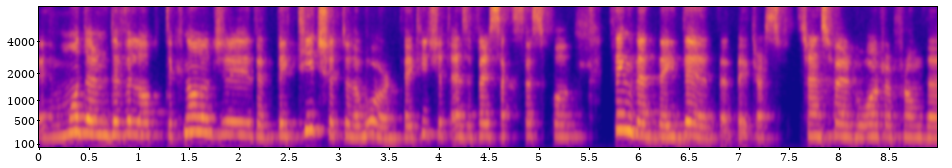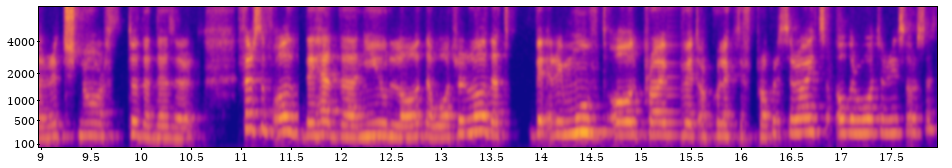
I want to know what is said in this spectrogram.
uh, modern developed technology that they teach it to the world. They teach it as a very successful thing that they did that they trans- transferred water from the rich north to the desert. First of all they had the new law the water law that removed all private or collective property rights over water resources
